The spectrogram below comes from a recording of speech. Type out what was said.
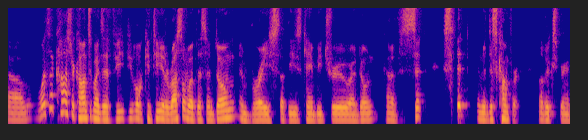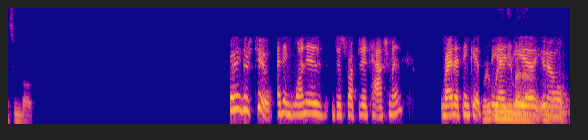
uh, what's the cost or consequence if people continue to wrestle with this and don't embrace that these can't be true and don't kind of sit sit in the discomfort of experiencing both? I think there's two. I think one is disrupted attachments right i think it's what, the what idea you, you know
